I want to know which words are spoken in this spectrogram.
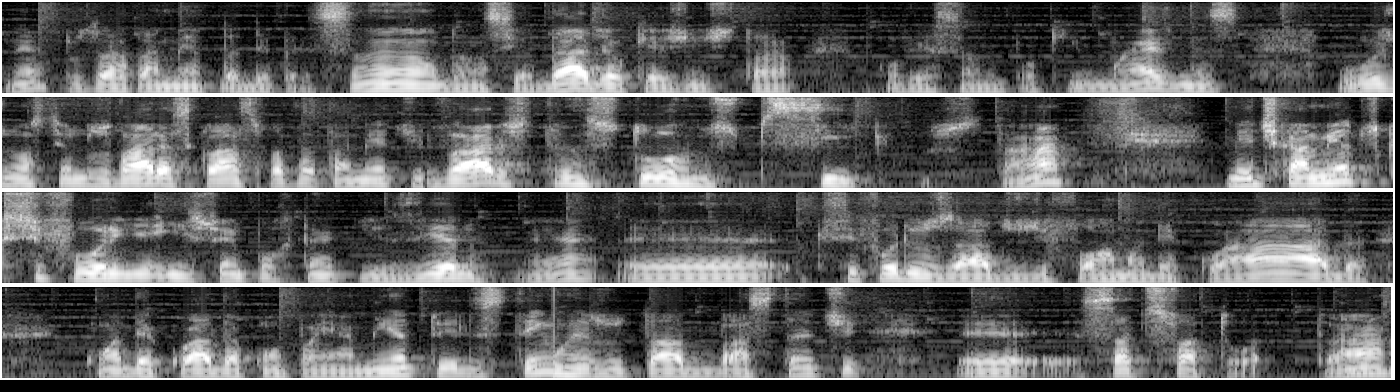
né, para o tratamento da depressão, da ansiedade, é o que a gente está conversando um pouquinho mais, mas hoje nós temos várias classes para tratamento de vários transtornos psíquicos, tá? Medicamentos que se forem, isso é importante dizer, né, é, que se forem usados de forma adequada, com adequado acompanhamento, eles têm um resultado bastante é, satisfatório, tá?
